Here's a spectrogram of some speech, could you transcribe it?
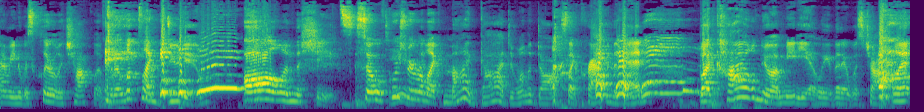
I mean, it was clearly chocolate, but it looked like doo doo all in the sheets. So, of course, we were like, my God, do one of the dogs like crap in the bed? But Kyle knew immediately that it was chocolate.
